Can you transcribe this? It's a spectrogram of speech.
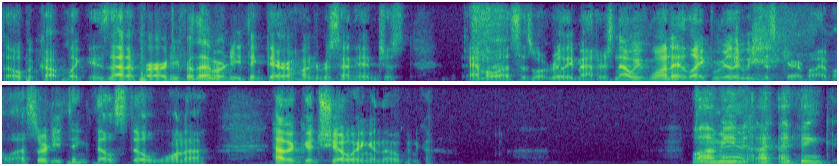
the Open Cup. Like, is that a priority for them, or do you think they're hundred percent in just MLS is what really matters? Now we've won it. Like, really, we just care about MLS, or do you think they'll still want to have a good showing in the Open Cup? Well, I mean, I, I think.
